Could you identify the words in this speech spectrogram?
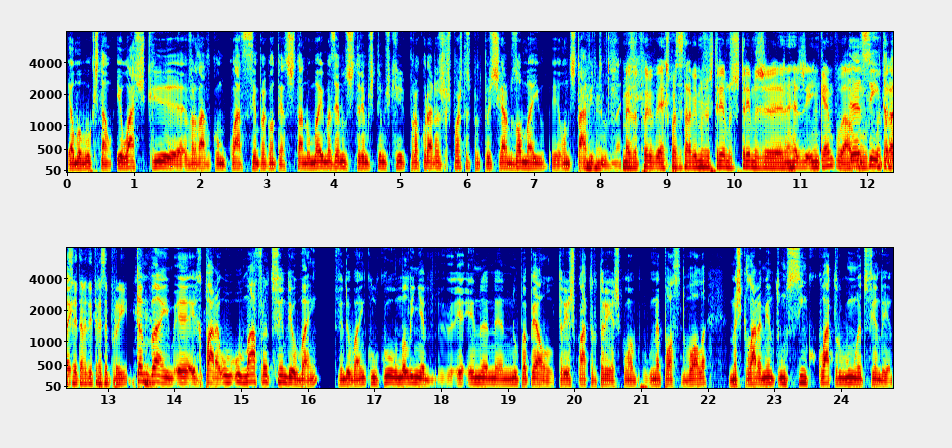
É uma boa questão. Eu acho que a verdade, como quase sempre acontece, está no meio, mas é nos extremos que temos que procurar as respostas para depois chegarmos ao meio, eh, onde está a virtude. Uhum. É? Mas foi, a resposta estará mesmo nos extremos, extremos eh, em campo? Algum uh, sim, também, a diferença por aí? Também, uh, repara, o, o Mafra defendeu bem, defendeu bem, colocou uma linha no papel 3-4-3 na posse de bola, mas claramente um 5-4-1 a defender.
